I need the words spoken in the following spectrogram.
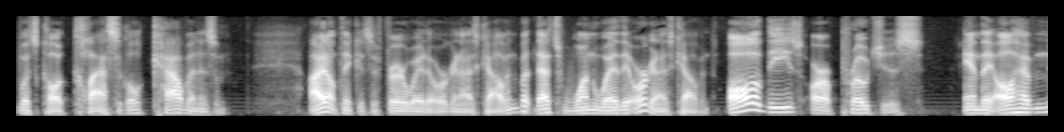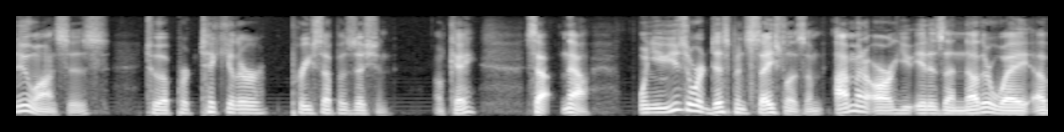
what's called classical Calvinism. I don't think it's a fair way to organize Calvin, but that's one way they organize Calvin. All of these are approaches, and they all have nuances to a particular presupposition. Okay? So now, when you use the word dispensationalism, I'm going to argue it is another way of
